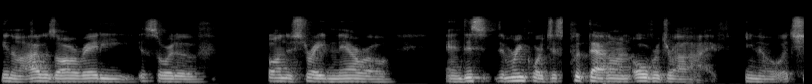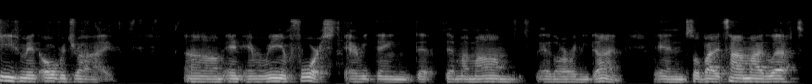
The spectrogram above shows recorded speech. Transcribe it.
You know, I was already sort of on the straight and narrow. And this the Marine Corps just put that on overdrive, you know, achievement overdrive. Um, and, and reinforced everything that, that my mom had already done. And so by the time I left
